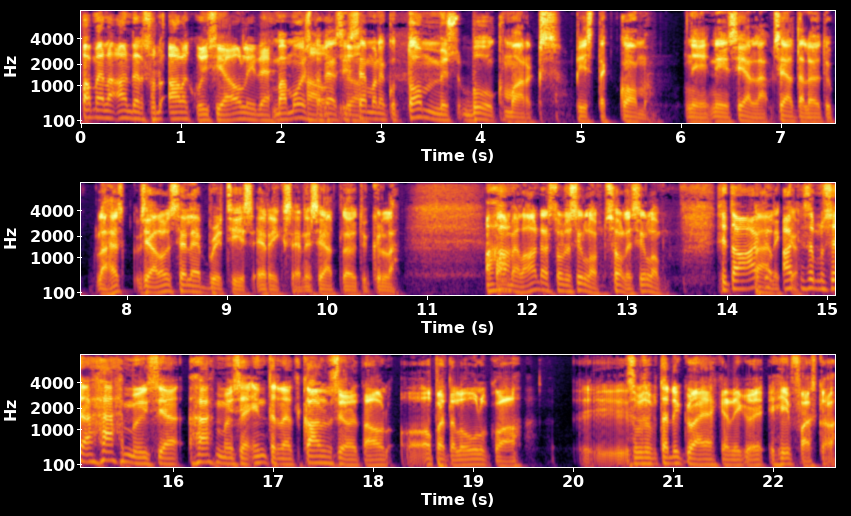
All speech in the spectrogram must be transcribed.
Pamela Anderson alkuisia oli ne. Mä muistan Au- vielä siis semmoinen kuin tommysbookmarks.com. Niin, niin siellä, sieltä löytyi lähes, siellä oli celebrities erikseen, niin sieltä löytyi kyllä. Aha. Pamela Anderson oli silloin, se oli silloin. Sitä on aika, aika semmoisia hähmyisiä, hähmyisiä internet-kansioita on opetellut ulkoa. Semmoisia, mitä nykyään ei ehkä niinku hiffaiskaan.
